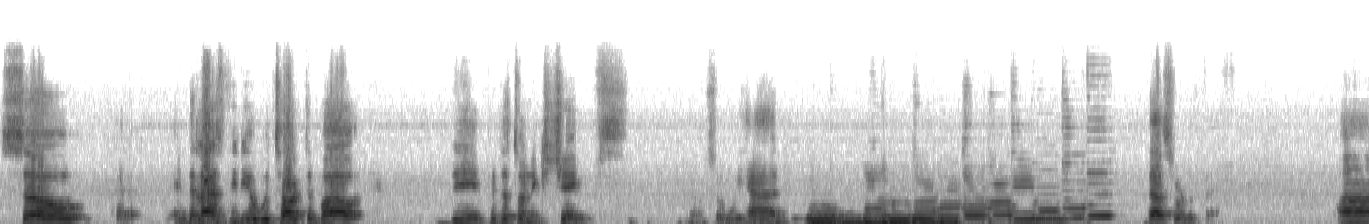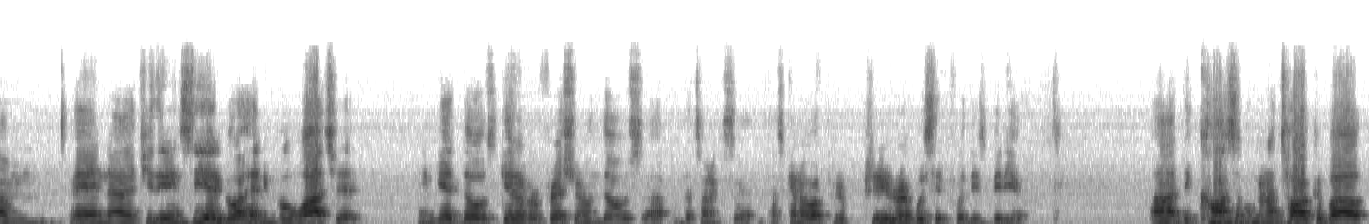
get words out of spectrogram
So uh, in the last video we talked about the pentatonic shapes. So we had that sort of thing. Um, and uh, if you didn't see it, go ahead and go watch it and get those, get a refresher on those uh, pentatonics. That's kind of a prerequisite for this video. Uh, the concept we're going to talk about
